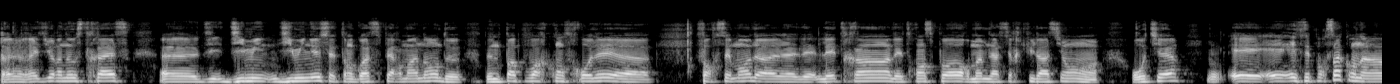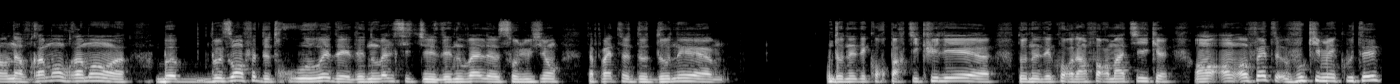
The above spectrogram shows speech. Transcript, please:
réduire nos stress, euh, diminuer, cette angoisse permanente de, de ne pas pouvoir contrôler euh, forcément les, trains, les transports, même la circulation euh, routière. Et, et, c'est pour ça qu'on a, on a vraiment, vraiment euh, besoin en fait de trouver des, des nouvelles, des nouvelles solutions. Ça peut être de donner donner des cours particuliers, euh, donner des cours d'informatique. En, en, fait, vous qui m'écoutez,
